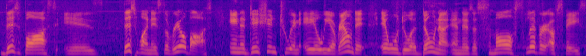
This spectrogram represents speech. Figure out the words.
this boss is this one is the real boss. In addition to an AoE around it, it will do a donut and there's a small sliver of space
